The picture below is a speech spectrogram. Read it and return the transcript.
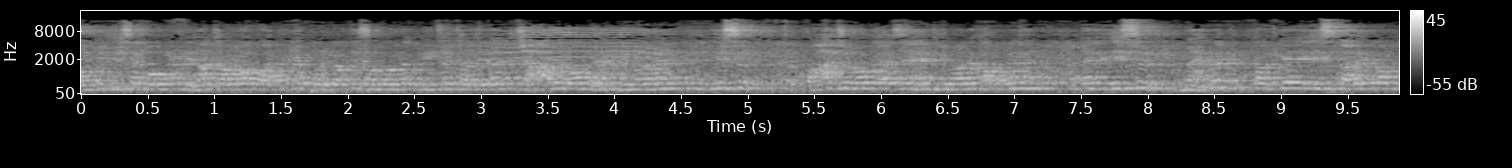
स्वामी जी से बोल में यहाँ चाहूँगा, बाकी के प्रगति समर्थक नीचे चले जाए। चार लोग हैं जिन्होंने इस, पाँच लोग ऐसे हैं जिन्होंने अपने, इस मेहनत करके इस कार्यक्रम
